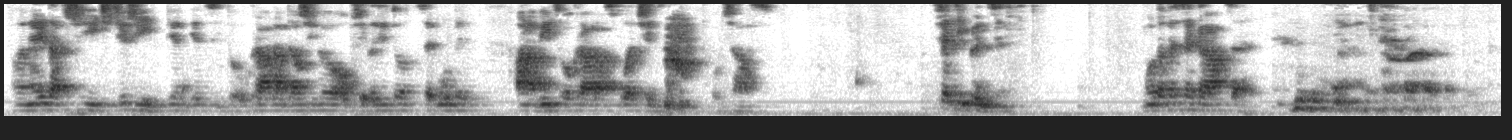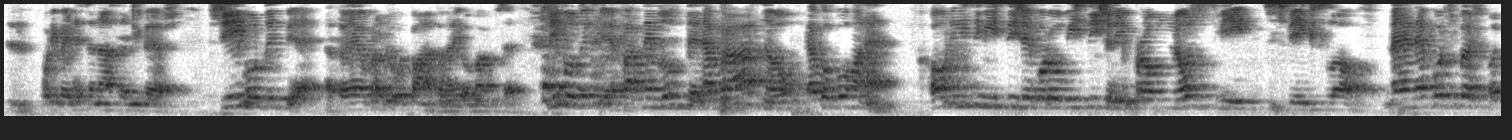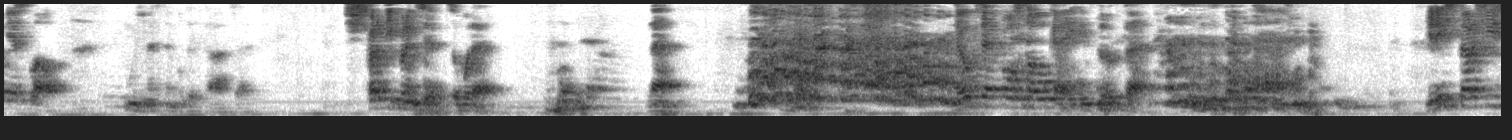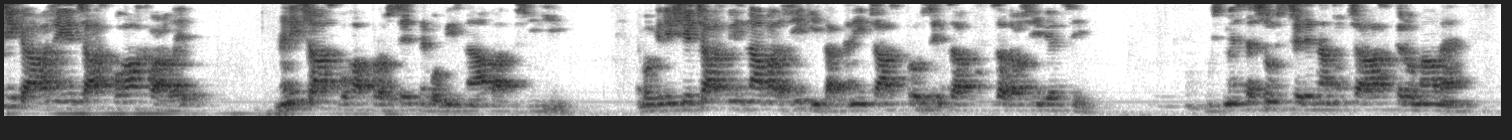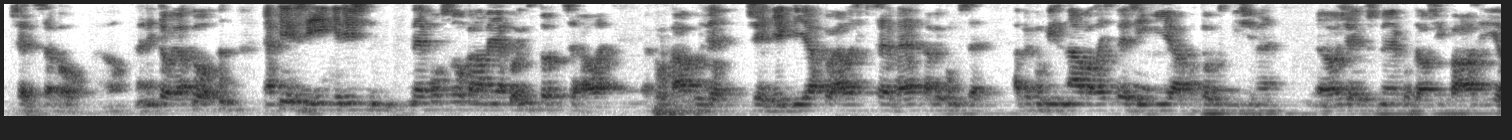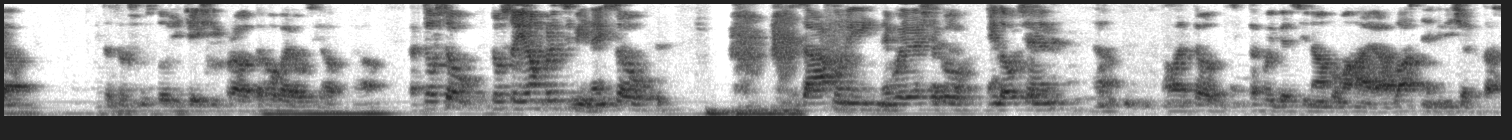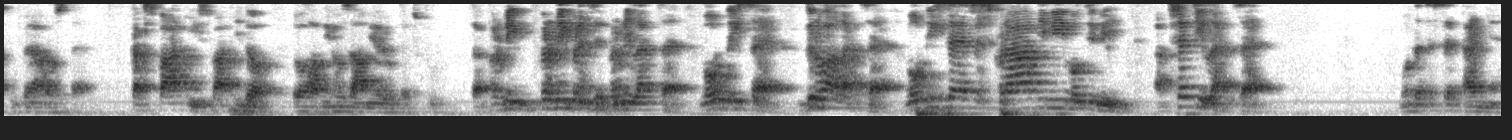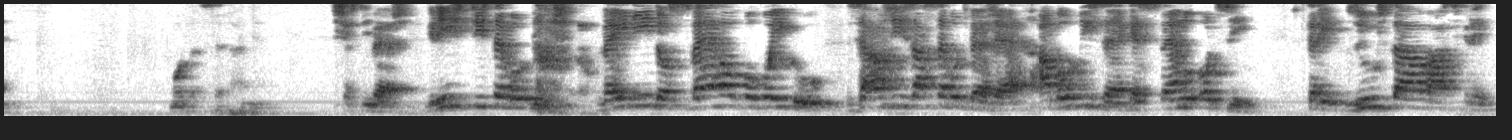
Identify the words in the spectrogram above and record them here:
Ale ne za tři, čtyři, pět věcí. To ukrádá dalšího o příležitost se modlit. A navíc okrádá společenství o čas. Třetí princip. Modlete se krátce. Podívejte se na sedmý verš. Při modlitbě, a to je opravdu od Pána, to není od Markuse, při modlitbě pak nemluvte na prázdnou jako pohané. Oni si myslí, že budou vyslyšeni pro množství svých slov. Ne, nepotřebuješ hodně slov. Můžeme se modlit krátce. Čtvrtý princip, co bude? Ne. Dobře poslouchej instrukce. Když starší říká, že je čas Boha chválit, není čas Boha prosit nebo vyznávat říky. Nebo když je čas vyznávat říky, tak není čas prosit za, za další věci. Musíme se soustředit na tu část, kterou máme před sebou. Není to jako nějaký řík, když neposloucháme jako instrukce, ale jako chápu, že, že někdy jako Aleš chce vést, abychom, se, abychom vyznávali své říky a potom slyšíme že už jsme jako v další fázi a je to trošku složitější pro toho vedoucího. Jo. Tak to jsou, to jsou jenom principy, nejsou zákony, nebo je ještě jako vyloučen, ale to, takové věci nám pomáhají a vlastně, když je ta skupina roste. Tak zpátky, zpátky do, do hlavního záměru textu. Tak první, první princip, první lekce, modlí se, druhá lekce, modlí se se správnými motivy. A třetí lekce, Modlete se tajně. Modlete se tajně. Šestý verš. Když ti se modlíš, vejdi do svého pokojíku, zavří za sebou dveře a modlí se ke svému otci, který zůstává skryt.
